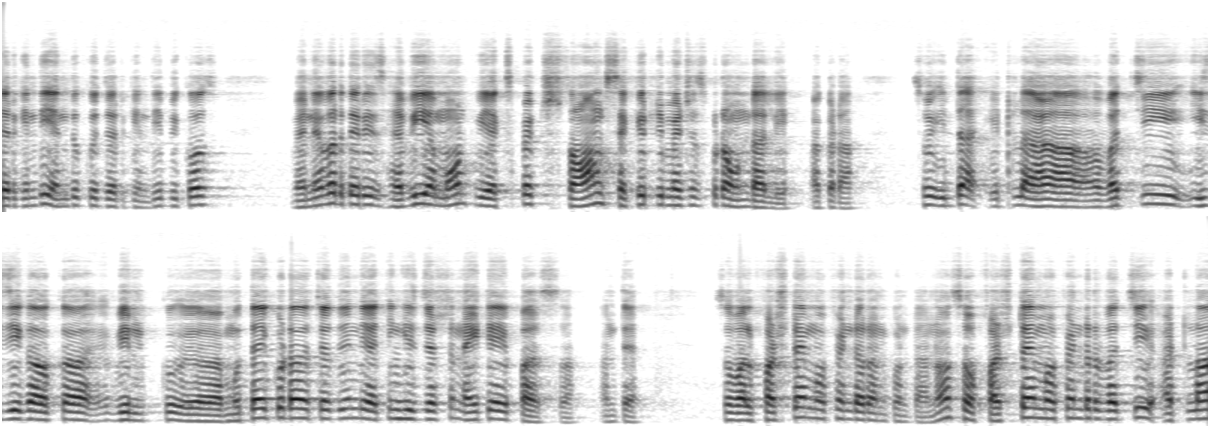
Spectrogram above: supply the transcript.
జరిగింది ఎందుకు జరిగింది because whenever there is heavy amount we expect strong security measures కూడా ఉండాలి అక్కడ. సో ఇద్ద ఇట్లా వచ్చి ఈజీగా ఒక వీళ్ళు ముద్దాయి కూడా చదివింది I think is just night I pass అంతే. సో వాళ్ళు ఫస్ట్ టైం ఒఫెండర్ అనుకుంటాను. సో ఫస్ట్ టైం ఒఫెండర్ వచ్చి అట్లా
